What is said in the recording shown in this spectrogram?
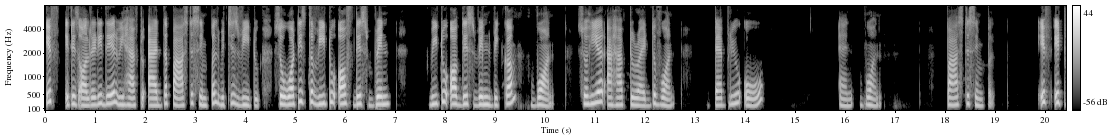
if it is already there we have to add the past simple which is v2 so what is the v2 of this win? V2 of this win become 1 so here I have to write the one W O and one past simple. If it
